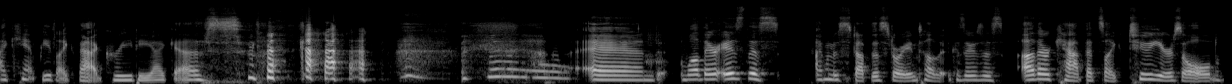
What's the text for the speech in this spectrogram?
I can't be like that greedy, I guess. and well, there is this I'm going to stop this story and tell it because there's this other cat that's like two years old,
